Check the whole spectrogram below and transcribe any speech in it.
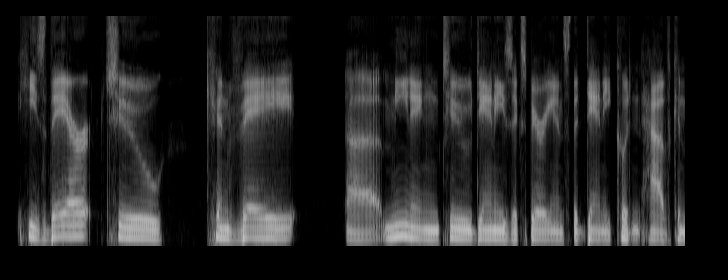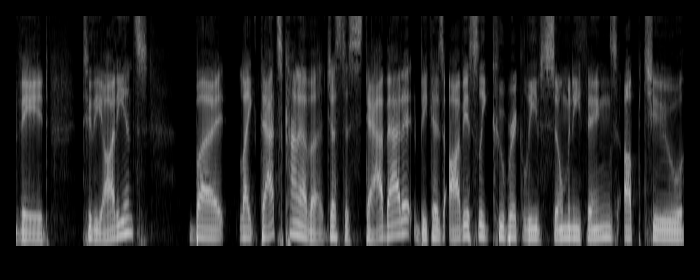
he's there to convey uh, meaning to Danny's experience that Danny couldn't have conveyed to the audience. But like that's kind of a just a stab at it because obviously Kubrick leaves so many things up to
